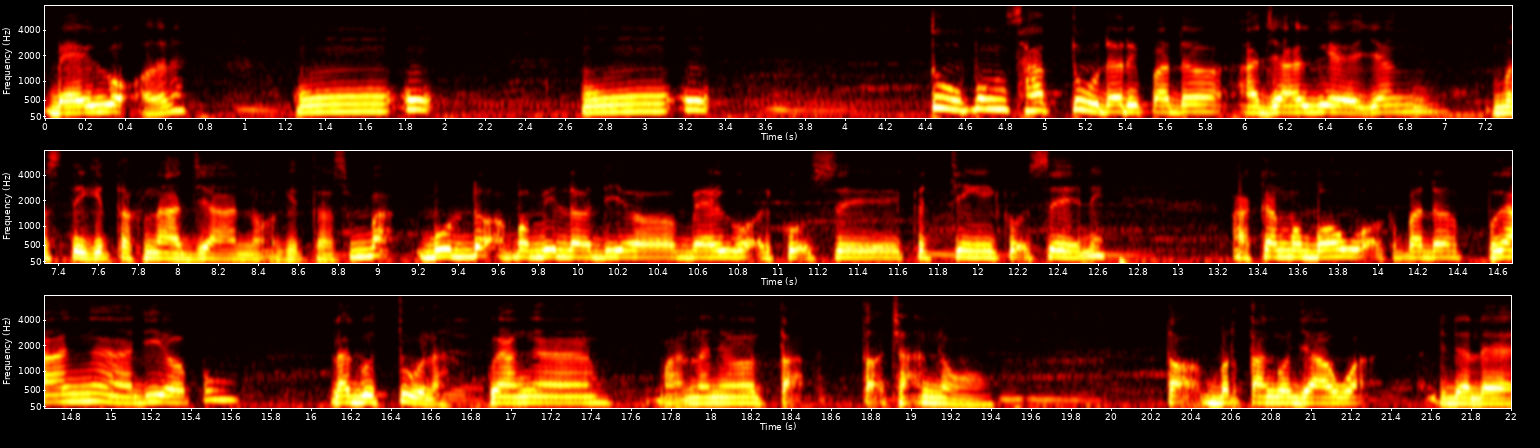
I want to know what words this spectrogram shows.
berok. Hmm. Uh, uh, Tu pun satu daripada ajaran yang mesti kita kena ajar anak kita. Sebab budak apabila dia berok ikut se, kecing ikut se ni, akan membawa kepada perangai dia pun lagu tu lah yeah. perangai maknanya tak tak cakna mm-hmm. tak bertanggungjawab di dalam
